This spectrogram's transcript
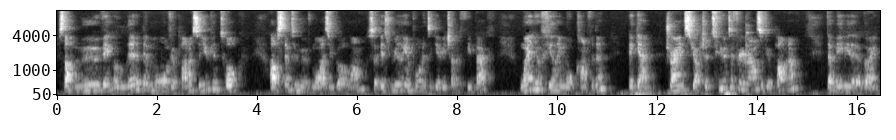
Start moving a little bit more of your partner so you can talk, ask them to move more as you go along. So it's really important to give each other feedback. When you're feeling more confident, again, try and structure two to three rounds with your partner that maybe they're going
